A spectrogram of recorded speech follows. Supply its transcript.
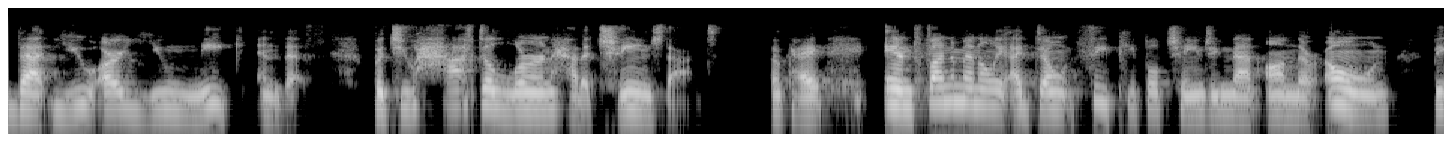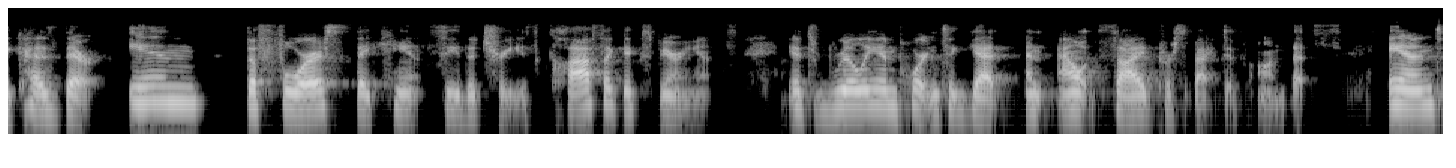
that you are unique in this, but you have to learn how to change that. Okay. And fundamentally, I don't see people changing that on their own because they're in the forest, they can't see the trees. Classic experience. It's really important to get an outside perspective on this. And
